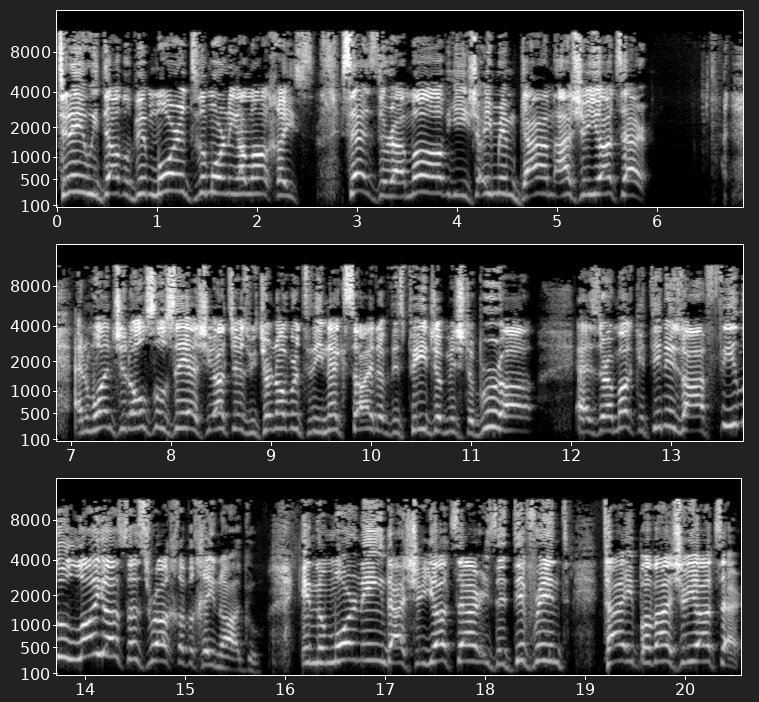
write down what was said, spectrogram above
Today we delve a bit more into the morning halachas. Says the Ramav Yishayimrim Gam Asher Yotzar. And one should also say Ashiyatzer as we turn over to the next side of this page of Mishnah Brura, as the Ramah continues, In the morning, the Ashiyatzer is a different type of Ashiyatzer.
